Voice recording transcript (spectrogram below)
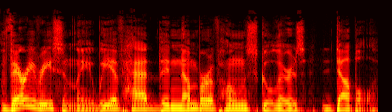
very recently we have had the number of homeschoolers double.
